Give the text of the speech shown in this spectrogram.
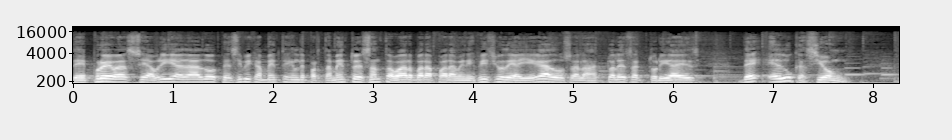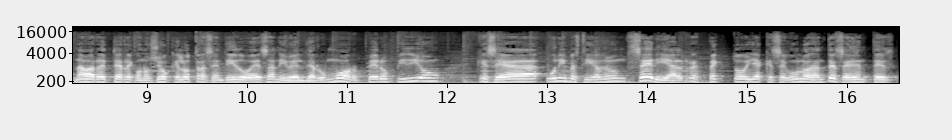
de pruebas se habría dado específicamente en el departamento de Santa Bárbara para beneficio de allegados a las actuales autoridades de educación. Navarrete reconoció que lo trascendido es a nivel de rumor, pero pidió que se haga una investigación seria al respecto, ya que según los antecedentes,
